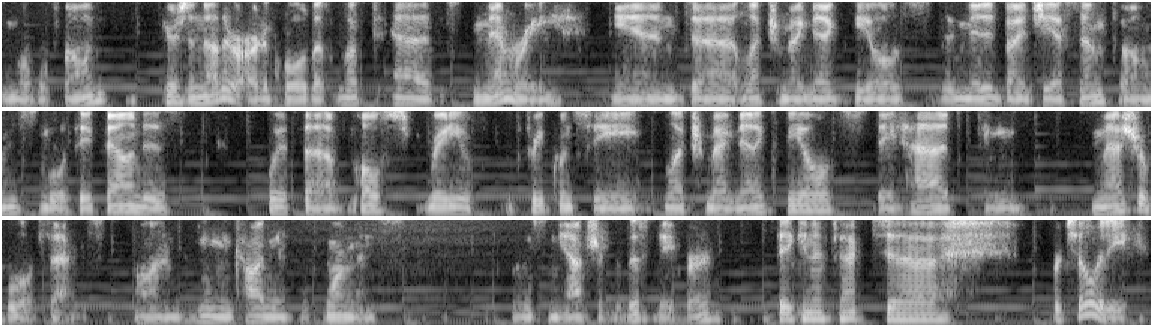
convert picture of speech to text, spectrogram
the mobile phone. Here's another article that looked at memory and uh, electromagnetic fields emitted by GSM phones. What they found is with uh, pulse radio frequency electromagnetic fields, they had a measurable effect on human cognitive performance, at least in the abstract of this paper. They can affect uh, fertility.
